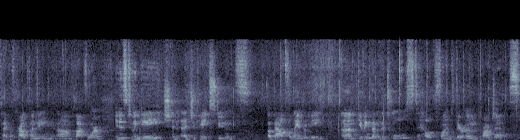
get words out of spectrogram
type of crowdfunding um, platform. It is to engage and educate students about philanthropy, um, giving them the tools to help fund their own projects.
